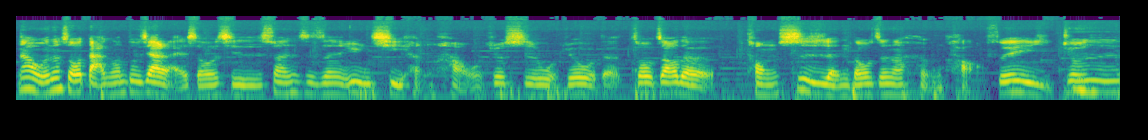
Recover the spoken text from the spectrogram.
那我那时候打工度假来的时候，其实算是真的运气很好。我就是我觉得我的周遭的同事人都真的很好，所以就是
